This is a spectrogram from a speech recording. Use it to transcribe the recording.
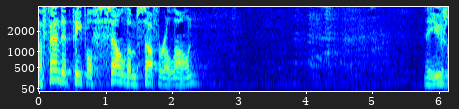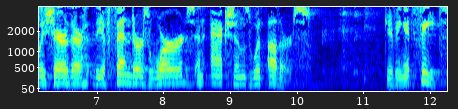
Offended people seldom suffer alone. They usually share their, the offender's words and actions with others giving it feet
